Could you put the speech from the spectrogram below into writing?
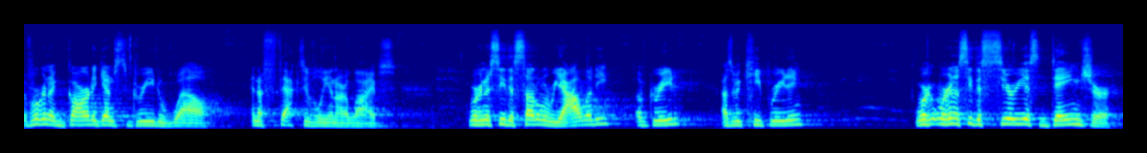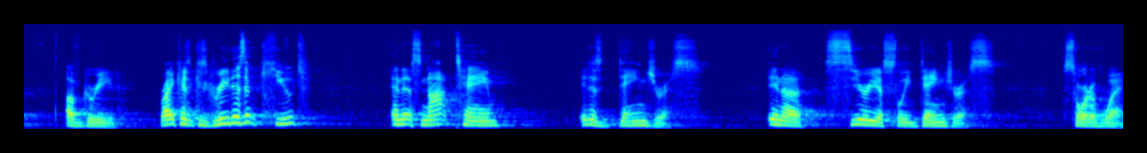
if we're going to guard against greed well and effectively in our lives. We're going to see the subtle reality of greed as we keep reading. We're, we're going to see the serious danger of greed, right? Because greed isn't cute and it's not tame, it is dangerous in a seriously dangerous sort of way.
